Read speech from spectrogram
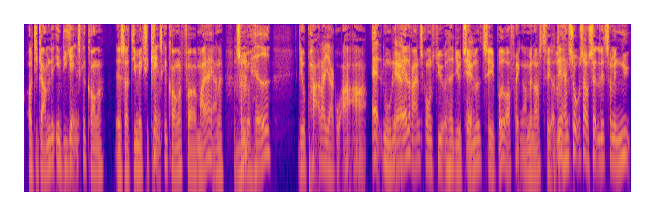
og de gamle indianske konger, altså de meksikanske konger for majerne, mm-hmm. som jo havde leoparder, jaguarer, alt muligt. Ja. Alle regnskovens dyr havde de jo tæmmet ja. til både offringer, men også til... Og det, han så sig jo selv lidt som en ny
